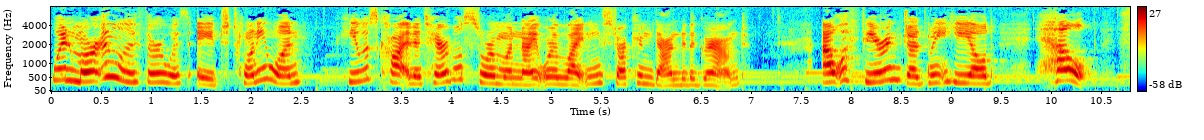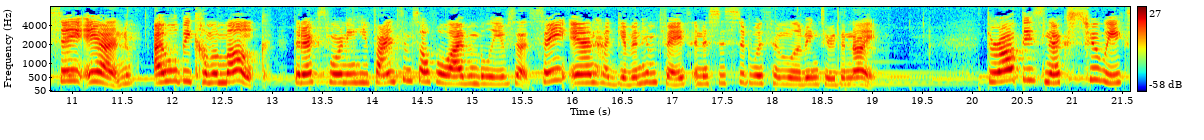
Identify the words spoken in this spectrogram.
When Martin Luther was aged 21, he was caught in a terrible storm one night where lightning struck him down to the ground. Out of fear and judgment, he yelled, Help! Saint Anne, I will become a monk. The next morning, he finds himself alive and believes that Saint Anne had given him faith and assisted with him living through the night. Throughout these next two weeks,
